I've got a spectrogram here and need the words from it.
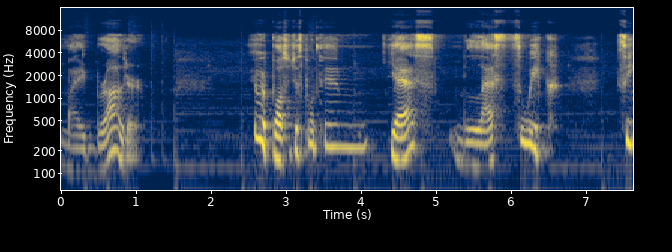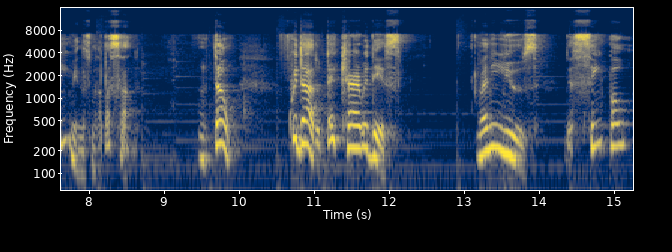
my brother? Eu posso te responder, Yes, last week. Sim, vi na semana passada. Então, cuidado, take care with this. When you use the simple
